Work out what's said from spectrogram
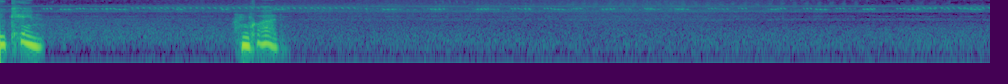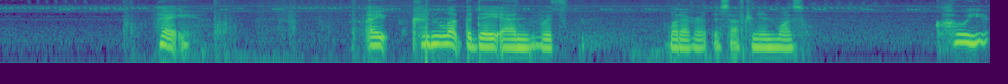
You came. I'm glad. Hey. I couldn't let the day end with whatever this afternoon was. Chloe,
